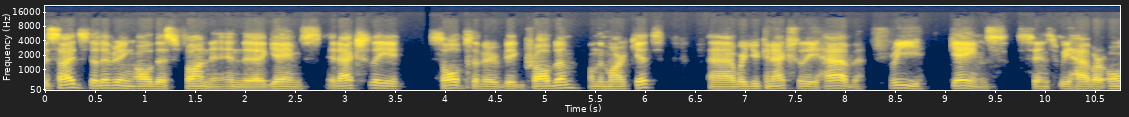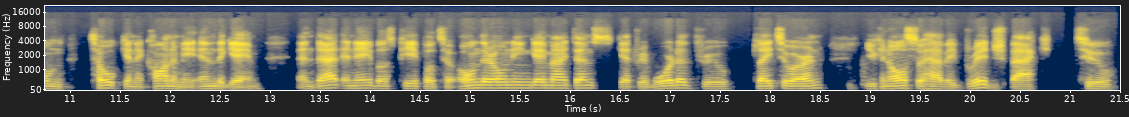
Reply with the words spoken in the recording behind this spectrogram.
besides delivering all this fun in the games it actually solves a very big problem on the market uh, where you can actually have free games since we have our own token economy in the game. And that enables people to own their own in game items, get rewarded through play to earn. You can also have a bridge back to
